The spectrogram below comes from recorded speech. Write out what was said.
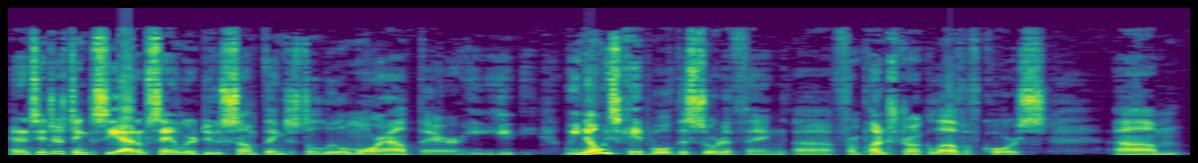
And it's interesting to see Adam Sandler do something just a little more out there. He, he we know he's capable of this sort of thing uh, from Punch Drunk Love, of course. Um,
